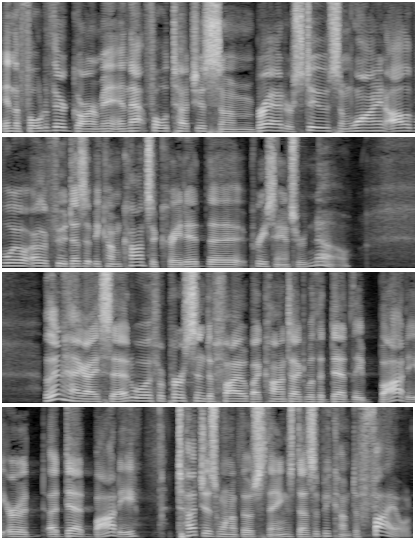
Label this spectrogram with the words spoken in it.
in the fold of their garment, and that fold touches some bread or stew, some wine, olive oil, or other food, does it become consecrated? The priest answered, No. Then Haggai said, Well, if a person defiled by contact with a deadly body or a, a dead body touches one of those things, does it become defiled?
